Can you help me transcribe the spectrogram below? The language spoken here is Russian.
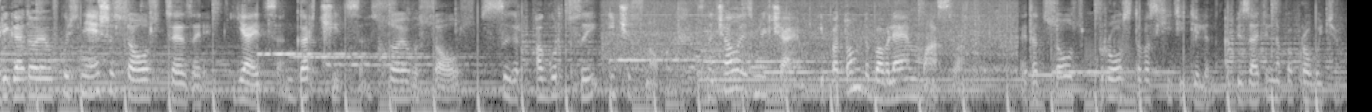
Приготовим вкуснейший соус «Цезарь». Яйца, горчица, соевый соус, сыр, огурцы и чеснок. Сначала измельчаем и потом добавляем масло. Этот соус просто восхитителен. Обязательно попробуйте.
